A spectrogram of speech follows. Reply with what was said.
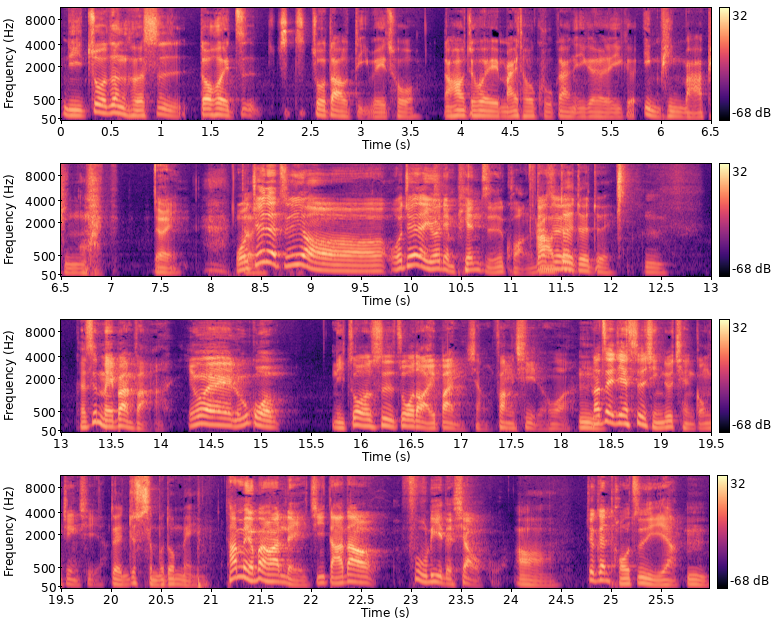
你做任何事都会自做到底，没错，然后就会埋头苦干，一个一个硬拼把它拼完，对。我觉得只有，我觉得有点偏执狂，但是、哦、对对对，嗯，可是没办法，因为如果你做事做到一半想放弃的话，嗯、那这件事情就前功尽弃了，对，你就什么都没有，它没有办法累积达到复利的效果哦，就跟投资一样，嗯，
